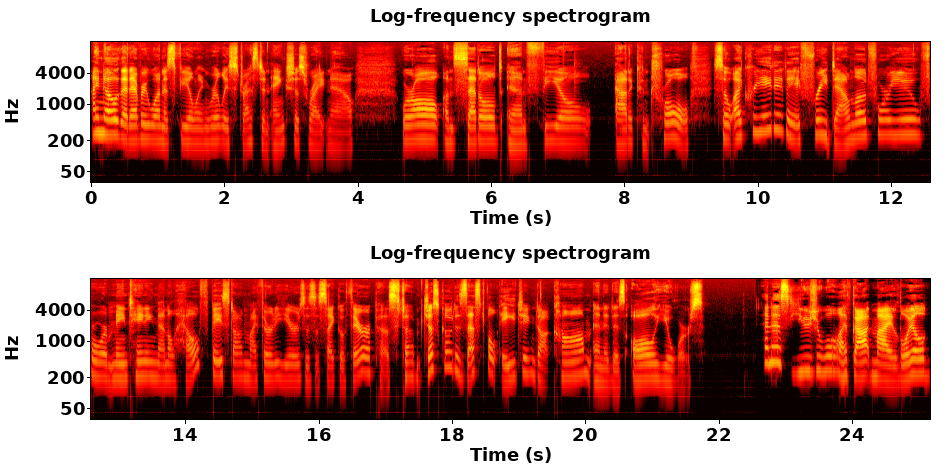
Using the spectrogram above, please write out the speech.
I know that everyone is feeling really stressed and anxious right now. We're all unsettled and feel out of control. So I created a free download for you for maintaining mental health based on my 30 years as a psychotherapist. Um, just go to zestfulaging.com and it is all yours. And as usual, I've got my loyal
